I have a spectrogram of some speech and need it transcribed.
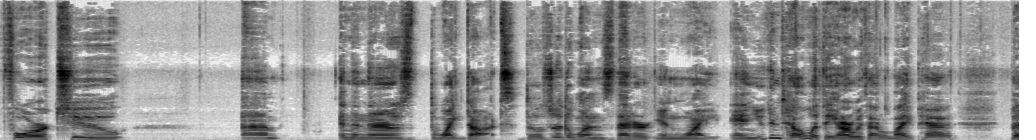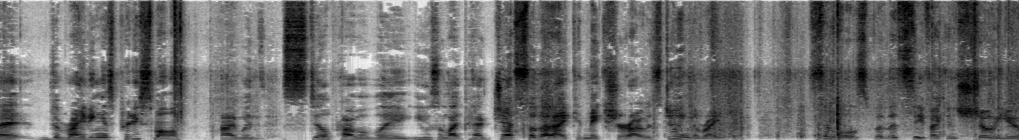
four, two, um, and then there's the white dots. Those are the ones that are in white. And you can tell what they are without a light pad, but the writing is pretty small. I would still probably use a light pad just so that I can make sure I was doing the right symbols. But let's see if I can show you.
